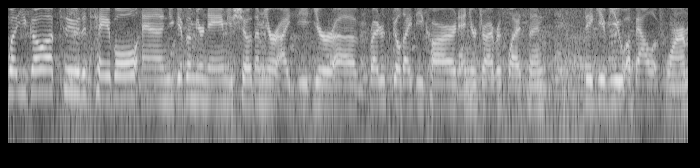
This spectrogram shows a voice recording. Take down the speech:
Well, you go up to the table and you give them your name. You show them your ID, your uh, Writers Guild ID card, and your driver's license. They give you a ballot form.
